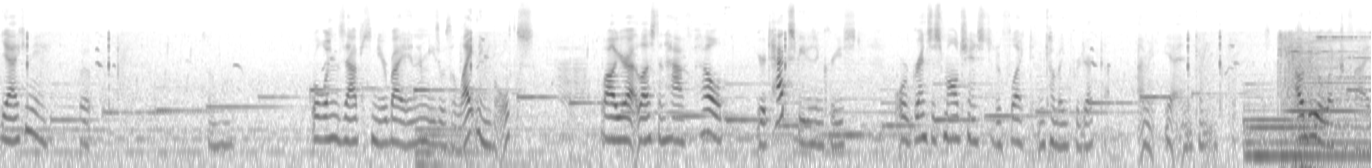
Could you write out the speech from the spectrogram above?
Yeah, I can equip oh. something. Rolling zaps nearby enemies with a lightning bolts. While you're at less than half health, your attack speed is increased, or grants a small chance to deflect incoming projectiles. I mean, yeah, incoming projectiles. I'll do electrified.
